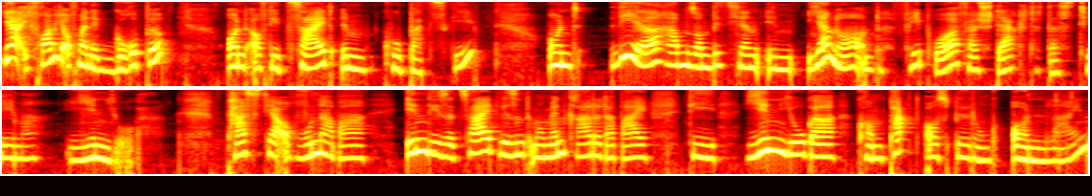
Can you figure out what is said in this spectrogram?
Ja, ich freue mich auf meine Gruppe und auf die Zeit im Kubatski. Und wir haben so ein bisschen im Januar und Februar verstärkt das Thema Yin Yoga. Passt ja auch wunderbar in diese Zeit. Wir sind im Moment gerade dabei, die Yin Yoga Kompaktausbildung online,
